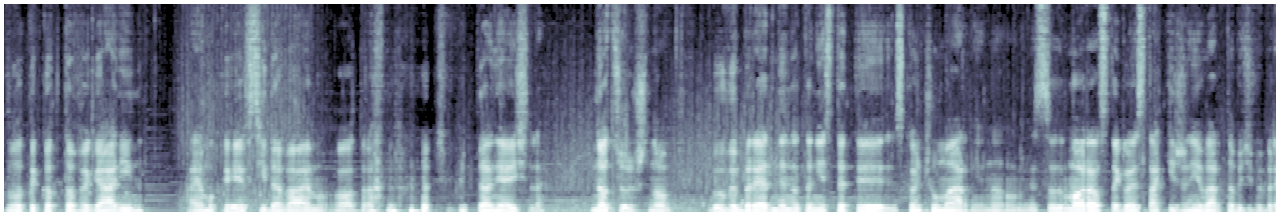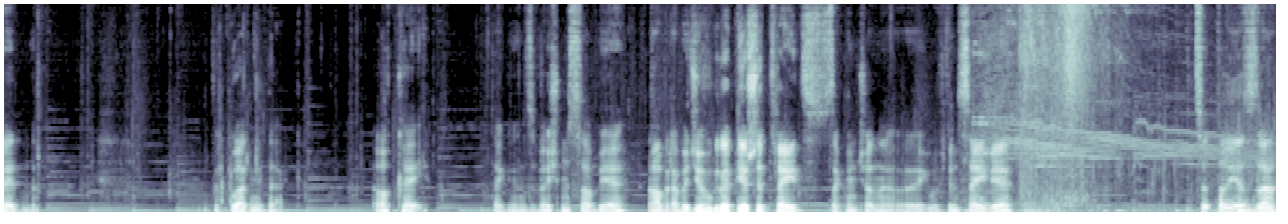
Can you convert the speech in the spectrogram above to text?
Złoty weganin, a ja mu KFC dawałem. O, to, to nieźle. No cóż, no. był wybredny, no to niestety skończył marnie. No. Więc morał z tego jest taki, że nie warto być wybrednym. Dokładnie tak. Okej. Tak więc weźmy sobie. Dobra, będzie w ogóle pierwszy trade zakończony jakby w tym save'ie. Co to jest za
